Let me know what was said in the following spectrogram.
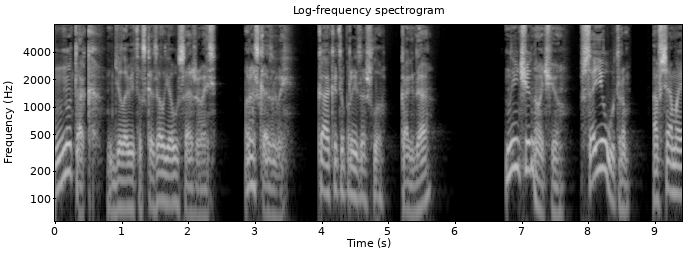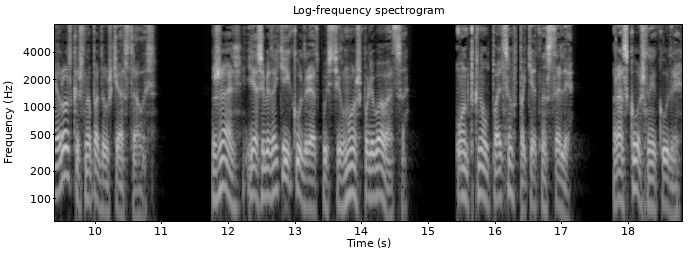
«Ну так», — деловито сказал я, усаживаясь. «Рассказывай, как это произошло? Когда?» «Нынче ночью. Встаю утром, а вся моя роскошь на подушке осталась. Жаль, я себе такие кудри отпустил, можешь полюбоваться». Он ткнул пальцем в пакет на столе. «Роскошные кудри.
